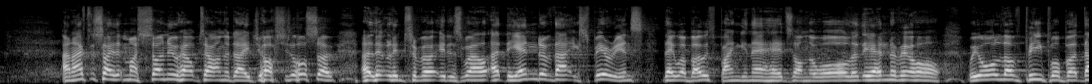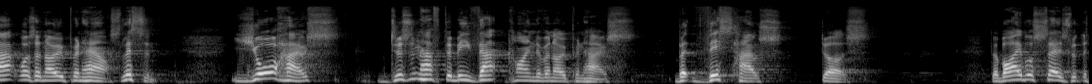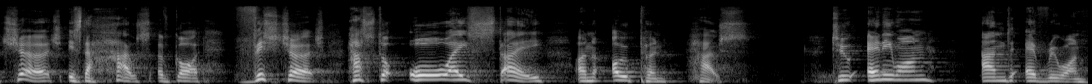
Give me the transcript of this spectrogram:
And I have to say that my son, who helped out on the day, Josh, is also a little introverted as well. At the end of that experience, they were both banging their heads on the wall at the end of it all. We all love people, but that was an open house. Listen, your house doesn't have to be that kind of an open house, but this house does. The Bible says that the church is the house of God. This church has to always stay an open house to anyone and everyone.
